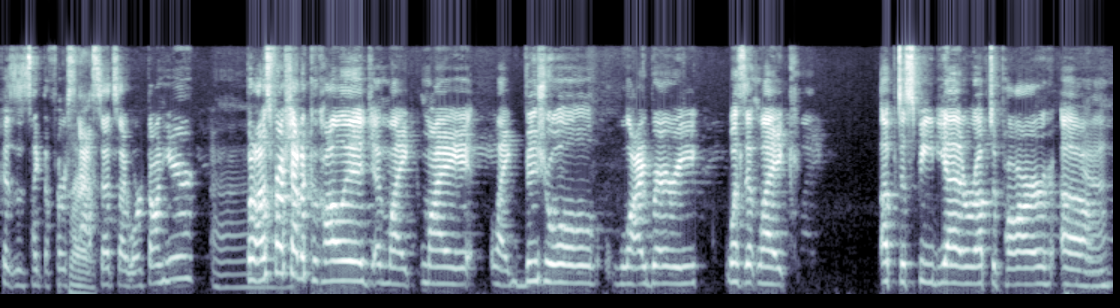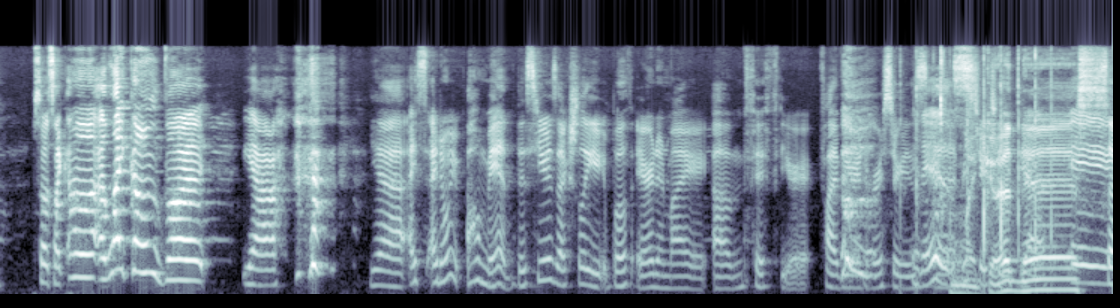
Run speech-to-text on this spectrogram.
because it's like the first Right. assets I worked on here. But I was fresh out of college, and like my like visual library wasn't like up to speed yet or up to par. Um, Yeah. so it's like, uh, I like them, but yeah, Yeah, I don't. e- Oh man, this year is actually both Aaron and my um fifth year, five year anniversaries. It is. oh my anniversary yeah. goodness. Hey. So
